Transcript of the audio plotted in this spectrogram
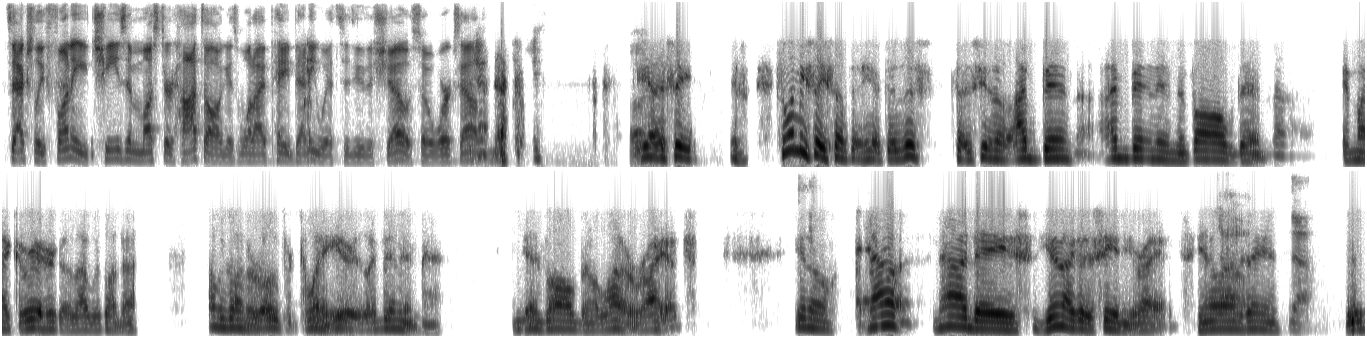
It's actually funny. Cheese and mustard hot dog is what I pay Benny with to do the show, so it works out. Yeah. Yeah, see, if- so let me say something here, because this, because you know, I've been, I've been involved in, uh, in my career, because I was on the, I was on the road for 20 years. I've been in, involved in a lot of riots. You know, now nowadays you're not going to see any riots. You know what I'm saying? No. There's,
